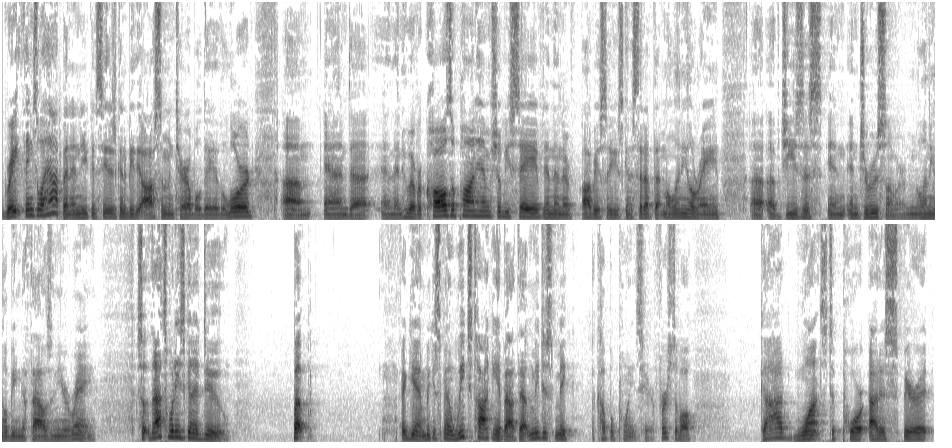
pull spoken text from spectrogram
great things will happen. And you can see there's going to be the awesome and terrible day of the Lord. Um, and, uh, and then whoever calls upon him shall be saved. And then obviously he's going to set up that millennial reign uh, of Jesus in, in Jerusalem, or millennial being a thousand year reign. So that's what he's going to do. But again, we could spend weeks talking about that. Let me just make a couple points here. First of all, God wants to pour out his spirit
